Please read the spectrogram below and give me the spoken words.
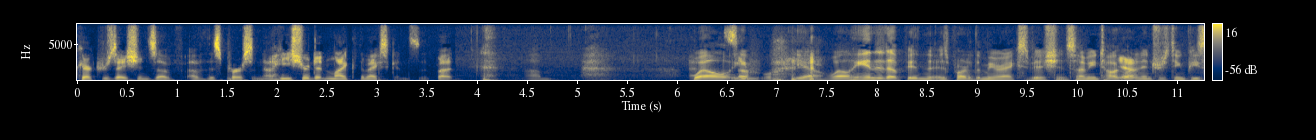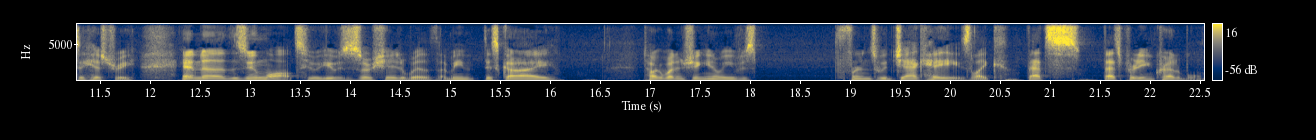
characterizations of of this person. Now he sure didn't like the Mexicans, but um, well, so. he, yeah. Well, he ended up in as part of the Mier exhibition. So I mean, talk yeah. about an interesting piece of history. And uh, the Zumwalts, who he was associated with. I mean, this guy. Talk about interesting. You know, he was friends with Jack Hays. Like that's that's pretty incredible.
